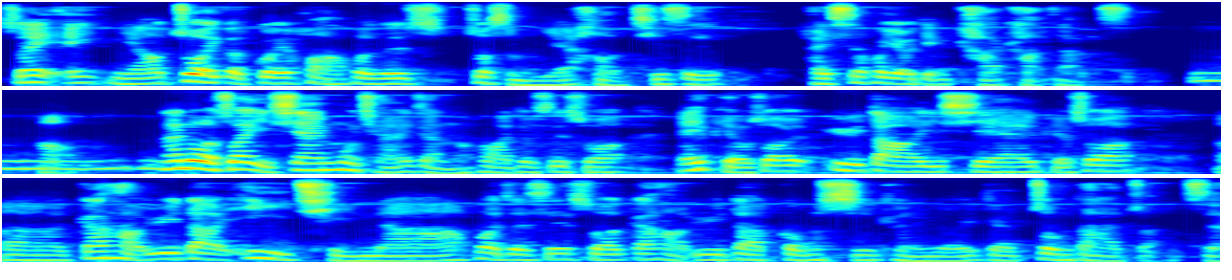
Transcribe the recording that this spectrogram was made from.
所以哎，你要做一个规划或者是做什么也好，其实还是会有点卡卡这样子。嗯，好那如果说以现在目前来讲的话，就是说，哎，比如说遇到一些，比如说，呃，刚好遇到疫情啊，或者是说刚好遇到公司可能有一个重大的转折，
